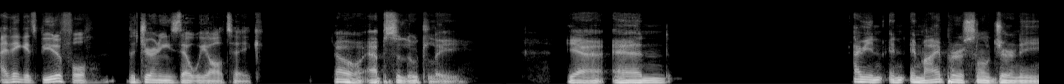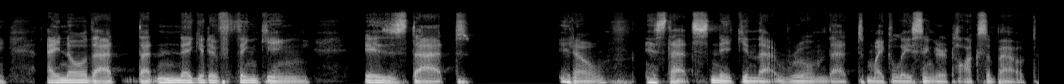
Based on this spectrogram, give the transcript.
I think it's beautiful the journeys that we all take. Oh, absolutely. Yeah. And I mean, in, in my personal journey, I know that that negative thinking is that, you know, is that snake in that room that Michael A. Singer talks about,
